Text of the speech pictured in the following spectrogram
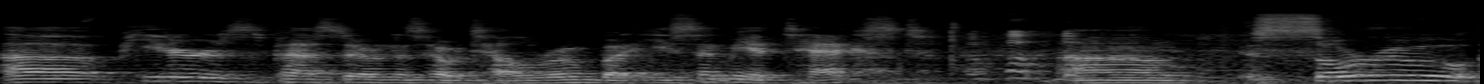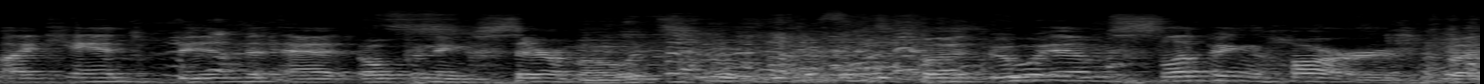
Uh, Peter's passed out in his hotel room, but he sent me a text. Um, Soru, I can't bin at opening ceremonies, but ooh am sleeping hard. But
